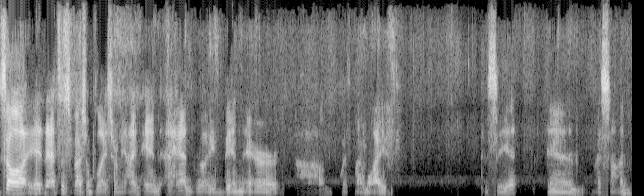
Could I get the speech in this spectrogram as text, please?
So it, that's a special place for me. I, and I hadn't really been there um, with my wife to see it, and my son,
